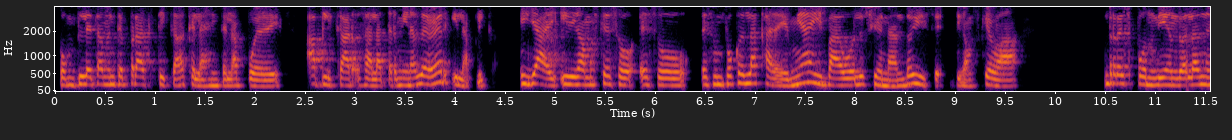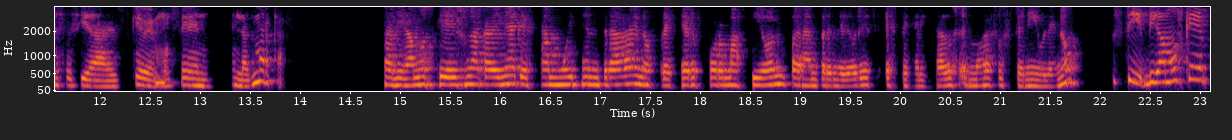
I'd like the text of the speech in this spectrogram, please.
completamente práctica, que la gente la puede aplicar, o sea, la terminas de ver y la aplicas. Y ya, y digamos que eso, eso es un poco la academia y va evolucionando y se, digamos que va respondiendo a las necesidades que vemos en, en las marcas. O sea, digamos que es una academia que está muy centrada en ofrecer formación para emprendedores especializados en moda sostenible, ¿no? Sí, digamos que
